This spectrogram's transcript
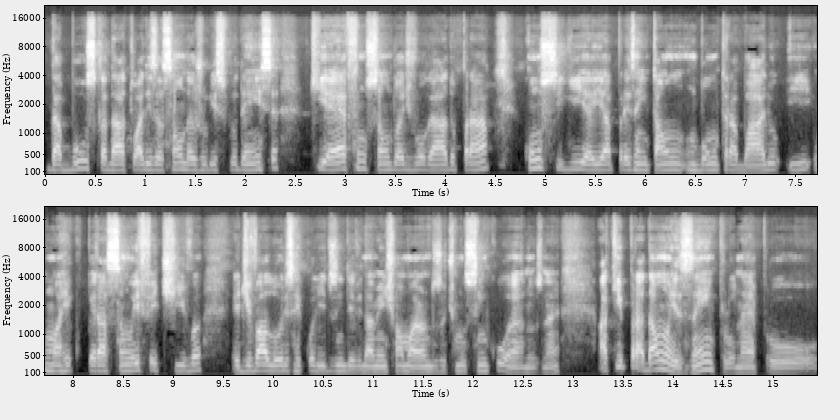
da busca da atualização da jurisprudência, que é função do advogado para conseguir aí apresentar um, um, bom trabalho e uma recuperação efetiva é, de valores recolhidos indevidamente ao maior nos últimos cinco anos. Né? Aqui, para dar um exemplo né, para o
